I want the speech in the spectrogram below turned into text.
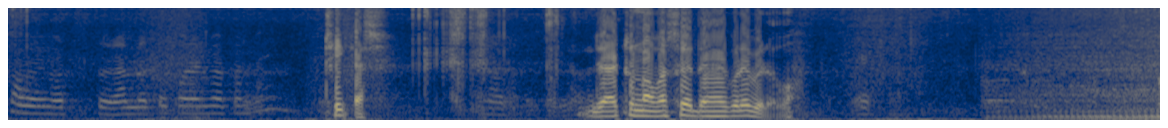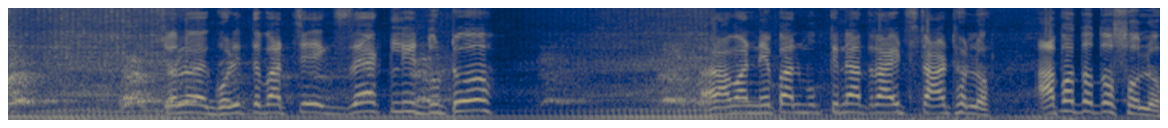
সময় মতো তো করার ব্যাপার নাই ঠিক আছে। যা একটু নবার সাথে দেখা করে বেরোবো। চলো ঘড়িতে পাচ্ছে এক্স্যাক্টলি দুটো। আর আমার নেপাল মুক্তিনাথ রাইড স্টার্ট হলো। আপাতত ষোলো।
